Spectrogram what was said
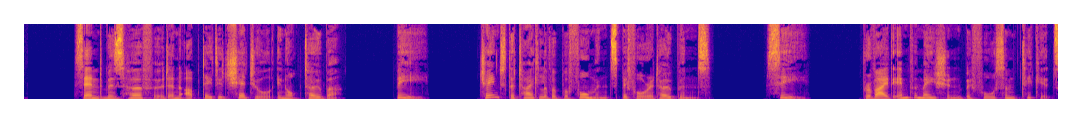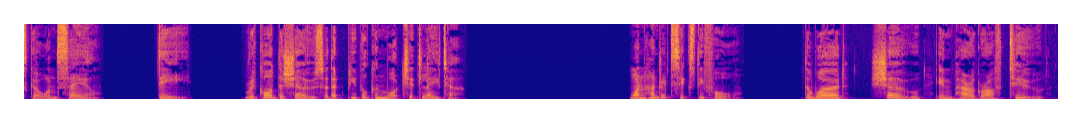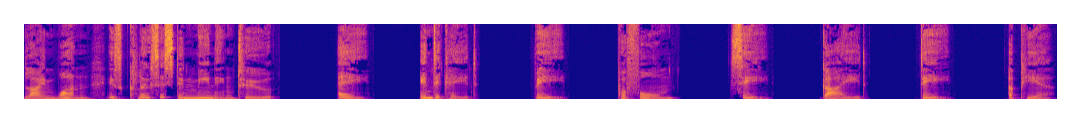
Send Ms. Herford an updated schedule in October. B. Change the title of a performance before it opens. C. Provide information before some tickets go on sale. D. Record the show so that people can watch it later. 164. The word show in paragraph 2, line 1 is closest in meaning to A. Indicate B. Perform C. Guide D. Appear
